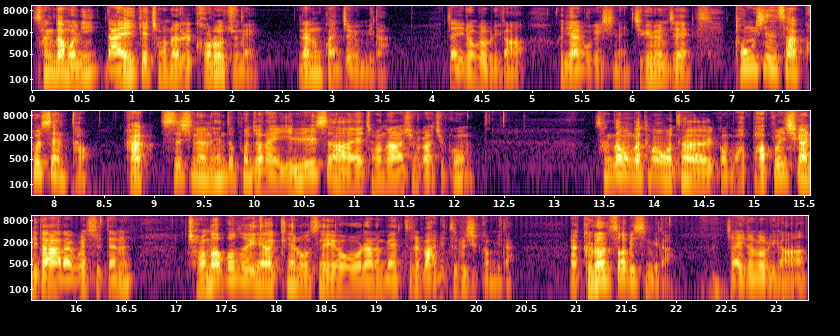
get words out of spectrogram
상담원이 나에게 전화를 걸어주네. 라는 관점입니다. 자, 이런 걸 우리가 흔히 알고 계시는 지금 현재 통신사 콜센터 각 쓰시는 핸드폰 전화에 114에 전화하셔가지고 상담원과 통화 못할 거 바쁜 시간이다라고 했을 때는 전화번호 예약해 놓으세요라는 멘트를 많이 들으실 겁니다. 그런 서비스입니다. 자 이런 걸 우리가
